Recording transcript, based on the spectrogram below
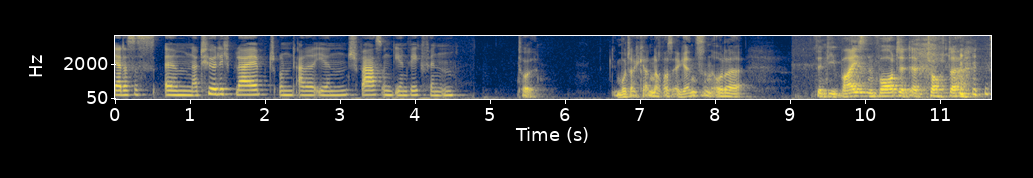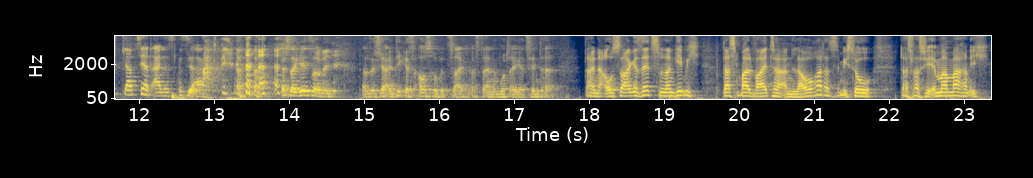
ja, dass es ähm, natürlich bleibt und alle ihren Spaß und ihren Weg finden. Toll. Die Mutter kann noch was ergänzen oder sind die weisen Worte der Tochter. ich glaube, sie hat alles gesagt. Ja. Besser geht's doch nicht. Das ist ja ein dickes Ausrufezeichen, was deine Mutter jetzt hinter deine Aussage setzt. Und dann gebe ich das mal weiter an Laura. Das ist nämlich so das, was wir immer machen. Ich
